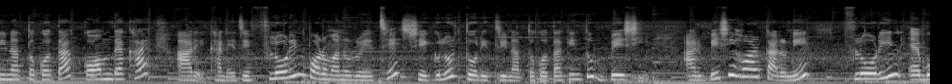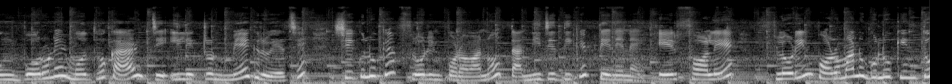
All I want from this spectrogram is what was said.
ঋণাত্মকতা কম দেখায়, আর এখানে যে ফ্লোরিন পরমাণু রয়েছে, সেগুলোর তড়িৎ ঋণাত্মকতা কিন্তু বেশি। আর বেশি হওয়ার কারণে ফ্লোরিন এবং বোরনের মধ্যকার যে ইলেকট্রন মেঘ রয়েছে, সেগুলোকে ফ্লোরিন পরমাণু তার নিজের দিকে টেনে নেয়। এর ফলে ফ্লোরিন পরমাণুগুলো কিন্তু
